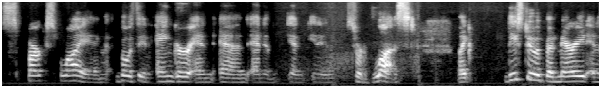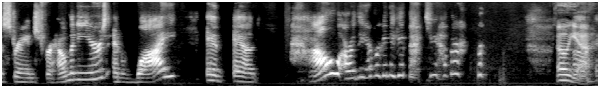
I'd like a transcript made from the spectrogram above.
sparks flying both in anger and and and in, in, in sort of lust. Like these two have been married and estranged for how many years and why? And and how are they ever going to get back together? Oh yeah. Uh,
